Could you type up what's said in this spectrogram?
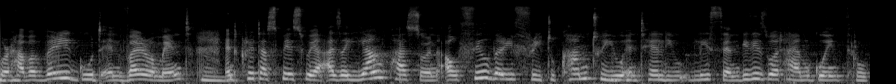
or have a very good environment and create a space where as a young person I'll feel very free to come to you and tell you, listen, this is what I'm going through.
